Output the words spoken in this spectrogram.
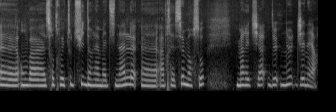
Euh, on va se retrouver tout de suite dans la matinale après ce morceau, Maritia de Genea.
